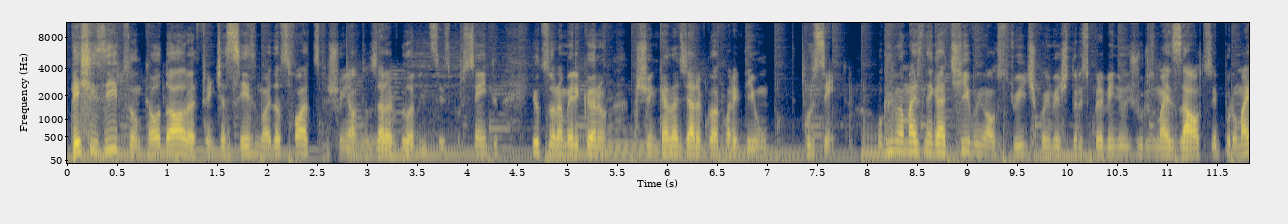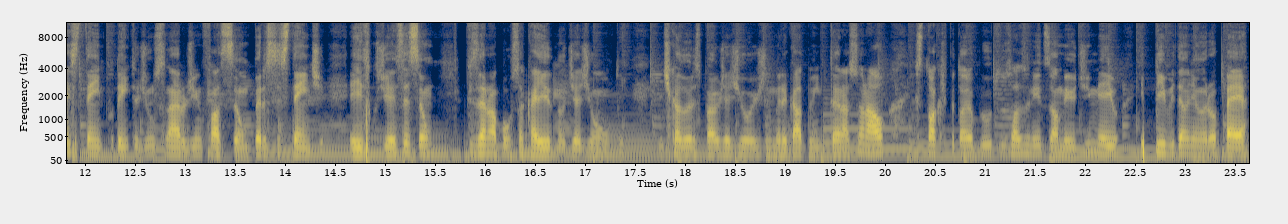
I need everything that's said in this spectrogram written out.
DXY, que é o dólar, frente a seis moedas fortes, fechou em alta de 0,26% e o Tesouro Americano fechou em queda de 0,41%. O clima mais negativo em Wall Street, com investidores prevendo juros mais altos e por mais tempo dentro de um cenário de inflação persistente e risco de recessão, fizeram a bolsa cair no dia de ontem. Indicadores para o dia de hoje no mercado internacional: estoque de petróleo bruto dos Estados Unidos ao meio-dia e meio e PIB da União Europeia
